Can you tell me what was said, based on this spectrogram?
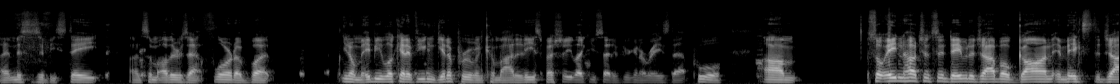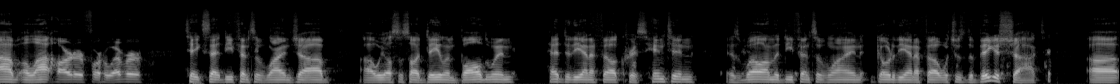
at Mississippi State and some others at Florida. But you know, maybe look at if you can get a proven commodity, especially like you said, if you're going to raise that pool. Um, so Aidan Hutchinson, David Ojabo gone. It makes the job a lot harder for whoever takes that defensive line job. Uh, we also saw Daylen Baldwin head to the NFL. Chris Hinton as well on the defensive line go to the NFL, which was the biggest shock. Uh,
